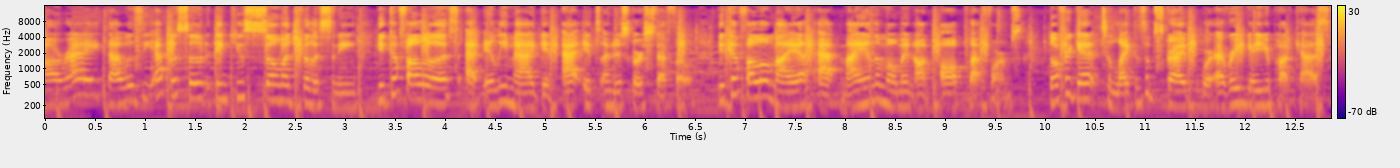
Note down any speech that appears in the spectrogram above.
All right, that was the episode. Thank you so much for listening. You can follow us at ILYMag and at its underscore Steffo. You can follow Maya at Maya in the Moment on all platforms. Don't forget to like and subscribe wherever you get your podcasts.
